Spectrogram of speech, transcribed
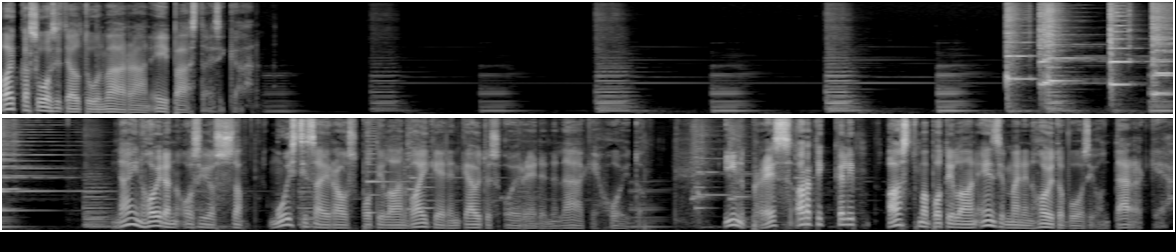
vaikka suositeltuun määrään ei päästäisikään. Näin hoidan osiossa muistisairauspotilaan vaikeiden käytösoireiden lääkehoito. In Press-artikkeli Astmapotilaan ensimmäinen hoitovuosi on tärkeä.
